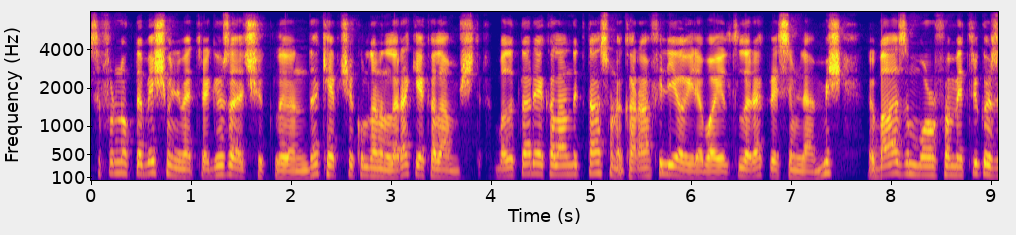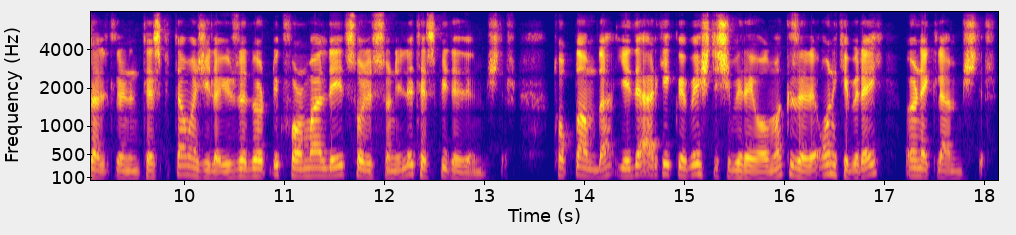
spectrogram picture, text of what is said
0.5 mm göz açıklığında kepçe kullanılarak yakalanmıştır. Balıklar yakalandıktan sonra karanfil yağı ile bayıltılarak resimlenmiş ve bazı morfometrik özelliklerinin tespit amacıyla %4'lük formaldehit solüsyonu ile tespit edilmiştir. Toplamda 7 erkek ve 5 dişi birey olmak üzere 12 birey örneklenmiştir.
